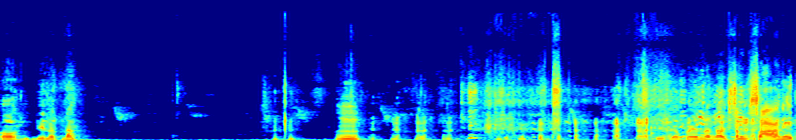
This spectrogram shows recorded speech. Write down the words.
Oh, dilat na. Hmm. Hindi ka pa lang sangit.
